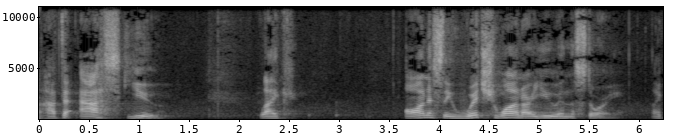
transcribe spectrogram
I have to ask you, like, honestly, which one are you in the story? Like,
